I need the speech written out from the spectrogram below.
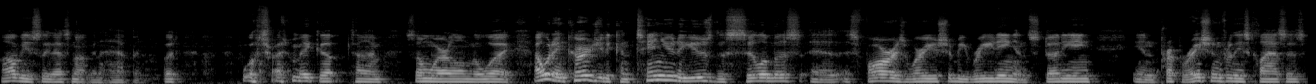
obviously that's not going to happen, but we'll try to make up time somewhere along the way. I would encourage you to continue to use the syllabus as, as far as where you should be reading and studying in preparation for these classes.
